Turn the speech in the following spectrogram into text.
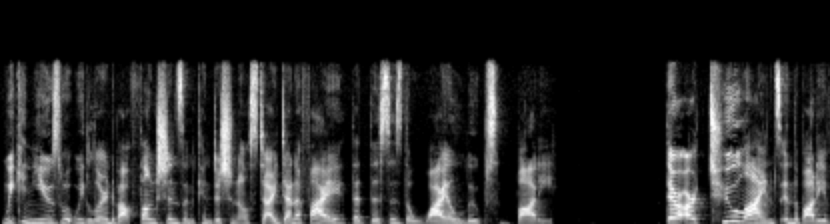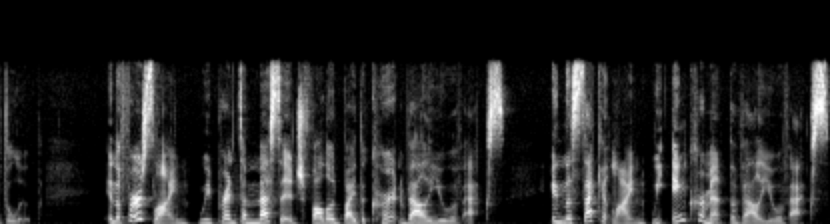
we can use what we learned about functions and conditionals to identify that this is the while loop's body. There are two lines in the body of the loop. In the first line, we print a message followed by the current value of x. In the second line, we increment the value of x.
